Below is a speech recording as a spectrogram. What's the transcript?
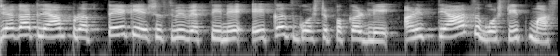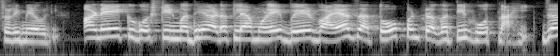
जगातल्या प्रत्येक यशस्वी व्यक्तीने एकच गोष्ट पकडली आणि त्याच गोष्टीत मास्टरी मिळवली. अनेक गोष्टींमध्ये अडकल्यामुळे वेळ वाया जातो पण प्रगती होत नाही. जर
